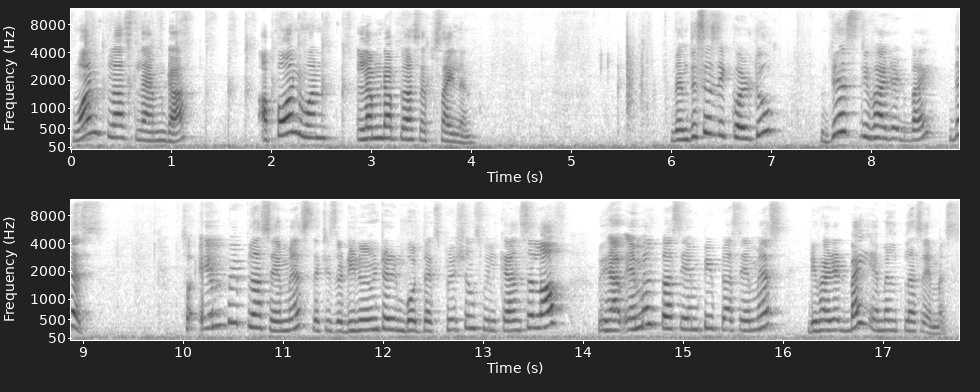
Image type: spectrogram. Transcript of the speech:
1 plus lambda upon 1 lambda plus epsilon, then this is equal to this divided by this. So, mp plus ms that is the denominator in both the expressions will cancel off. We have ml plus mp plus ms divided by ml plus ms.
